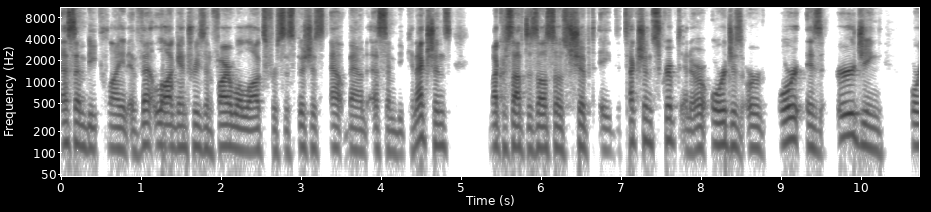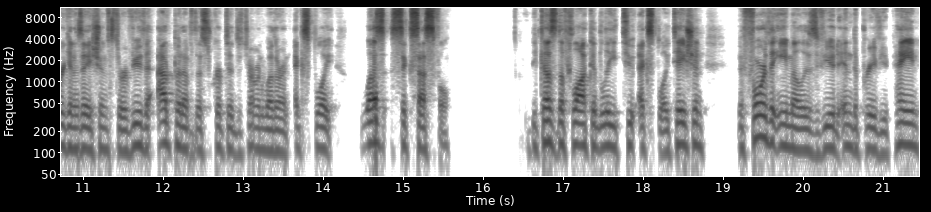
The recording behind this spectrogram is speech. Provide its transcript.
SMB client event log entries, and firewall logs for suspicious outbound SMB connections. Microsoft has also shipped a detection script and urges or, or is urging organizations to review the output of the script to determine whether an exploit was successful. Because the flaw could lead to exploitation before the email is viewed in the preview pane,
